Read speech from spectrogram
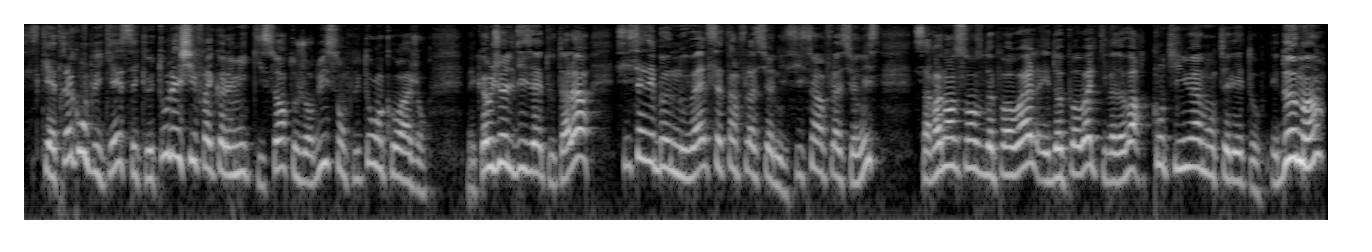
ce qui est très compliqué, c'est que tous les chiffres économiques qui sortent aujourd'hui sont plutôt encourageants. Mais comme je le disais tout à l'heure, si c'est des bonnes nouvelles, c'est inflationniste. Si c'est inflationniste, ça va dans le sens de Powell et de Powell qui va devoir continuer à monter les taux. Et demain,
